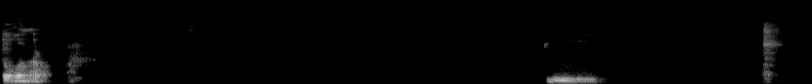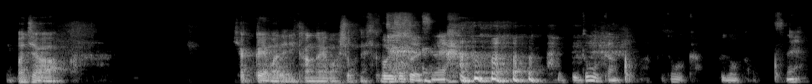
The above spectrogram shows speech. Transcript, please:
どこだろうん、う。まあ、じゃあ、100回までに考えましょうね。そういうことですね。武道館、武道館、武道館ですね。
